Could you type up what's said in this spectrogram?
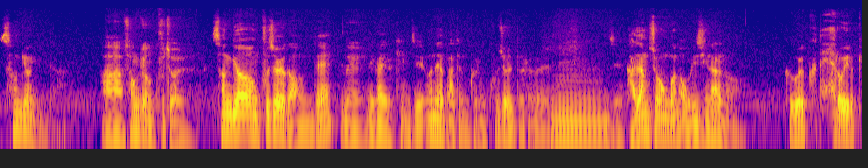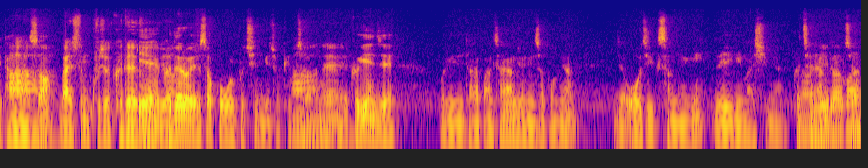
성경입니다. 아, 성경 구절. 성경 구절 가운데 네. 내가 이렇게 이제 은혜 받은 그런 구절들을 음, 이제 가장 좋은 건 오리지널로 그걸 그대로 이렇게 담아서 아, 말씀 구절 그대로요. 예 그대로 해서 곡을 붙이는 게 좋겠죠. 아, 네. 이제 그게 이제 우리 다락방 찬양 중에서 보면 이제 오직 성령이 너에게 마시면 그 찬양도 있죠.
